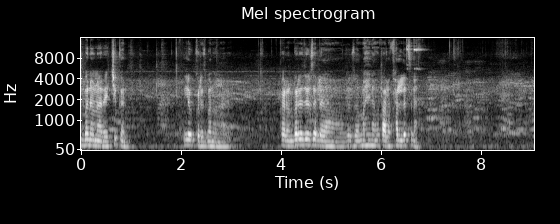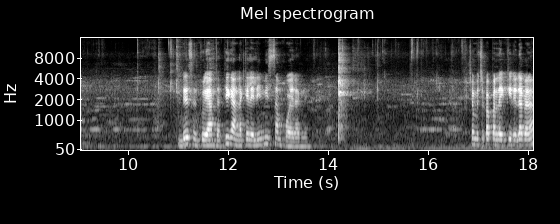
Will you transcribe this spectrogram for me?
बनवणार आहे चिकन लवकरच बनवणार आहे. कारण बरेच दिवस झालं महिना होत आला खाल्लंच ना बेसन पोळी आमच्या तिघांना केलेली मीच संपवायला लागले. शंभूच्या पप्पांना एक केली डब्याला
